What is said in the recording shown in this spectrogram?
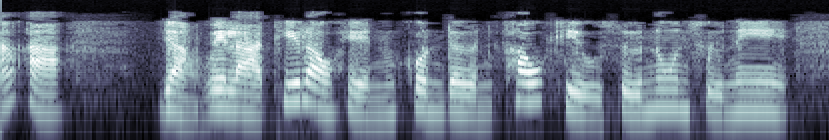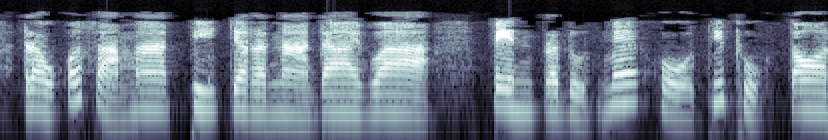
นะคะ อย่างเวลาที่เราเห็นคนเดินเข้าคิวซื้อนู่นซื้อนี่ เราก็สามารถพิจารณาได้ว่าเป็นประดุดแม่โคที่ถูกต้อน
